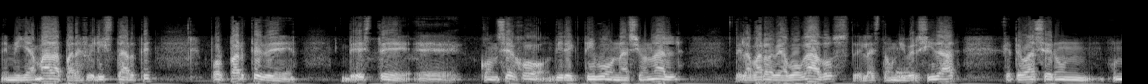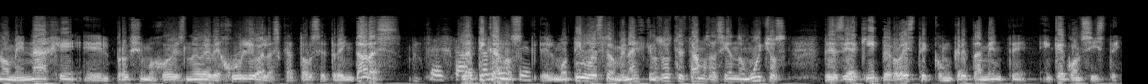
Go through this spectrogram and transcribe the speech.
de mi llamada para felicitarte por parte de, de este eh, Consejo Directivo Nacional de la barra de abogados de la, esta universidad, que te va a hacer un, un homenaje el próximo jueves 9 de julio a las 14.30 horas. Platícanos el motivo de este homenaje, que nosotros te estamos haciendo muchos desde aquí, pero este concretamente, ¿en qué consiste?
